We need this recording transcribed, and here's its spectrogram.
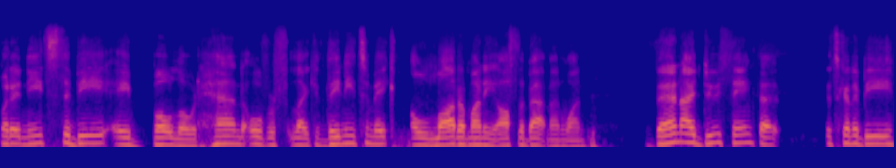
but it needs to be a boatload, hand over. Like they need to make a lot of money off the Batman one. Then I do think that it's going to be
